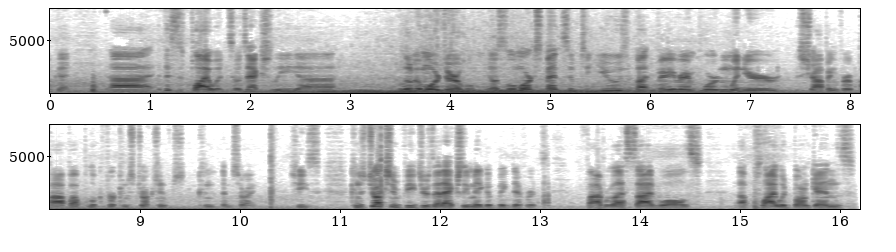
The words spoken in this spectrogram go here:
Okay. Uh, this is plywood, so it's actually uh, a little bit more durable. You know, it's a little more expensive to use, but very, very important when you're shopping for a pop-up. Look for construction. Con, I'm sorry, jeez, construction features that actually make a big difference. Fiberglass sidewalls, uh, plywood bunk ends.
